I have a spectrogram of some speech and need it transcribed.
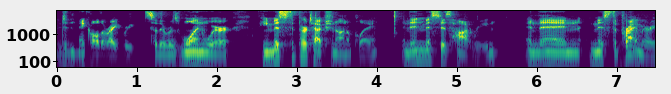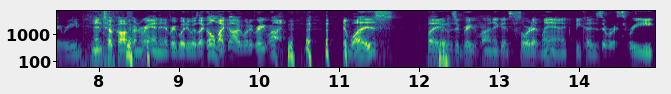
didn't make all the right reads. So there was one where he missed the protection on a play and then missed his hot read and then missed the primary read, and then took off and ran, and everybody was like, "Oh my god, what a great run!" it was, but it was a great run against Florida Atlantic because there were three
